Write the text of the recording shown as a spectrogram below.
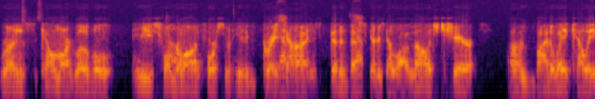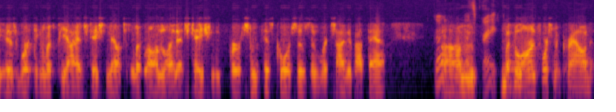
runs Kelmar Global. He's former law enforcement. He's a great yep. guy. He's a good investigator. Yep. He's got a lot of knowledge to share. Um, by the way, Kelly is working with PI Education now to deliver online education for some of his courses, and we're excited about that. Good, um, that's great. But the law enforcement crowd,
